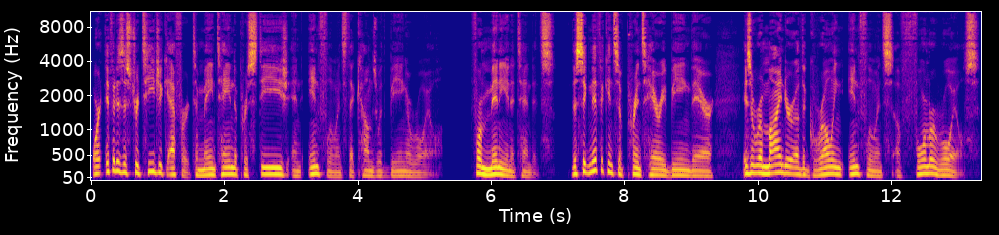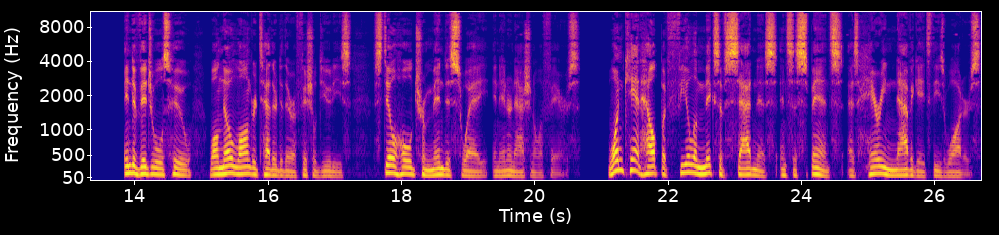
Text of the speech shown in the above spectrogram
or if it is a strategic effort to maintain the prestige and influence that comes with being a royal. For many in attendance, the significance of Prince Harry being there is a reminder of the growing influence of former royals Individuals who, while no longer tethered to their official duties, still hold tremendous sway in international affairs. One can't help but feel a mix of sadness and suspense as Harry navigates these waters,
